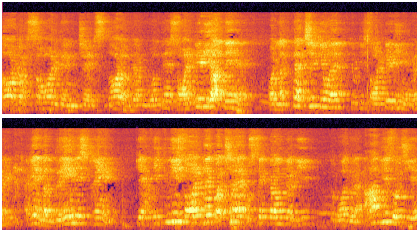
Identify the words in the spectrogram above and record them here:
lot of salt in chips. Lot of them बोलते हैं salted ही आते हैं और लगते अच्छे क्यों हैं? क्योंकि salted ही हैं, right? Again, the brain is trained कि इतनी salt है तो अच्छा है, उससे कम कर दी तो बहुत बुरा आप ये सोचिए,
